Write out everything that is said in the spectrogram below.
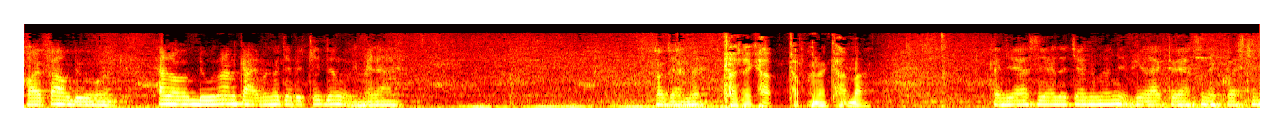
คอยเฝ้าดู ถ้าเราดูร่างกายมันก็จะไปคิดเรื่องอื่นไม่ได้เข้าใจไหมเข้าใจครับขอบคุณครับมาก Can you ask the other gentleman if you like to ask any question?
